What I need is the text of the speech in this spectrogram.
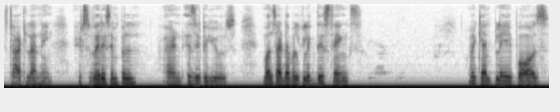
start learning. It's very simple and easy to use. Once I double click these things, we can play, pause,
